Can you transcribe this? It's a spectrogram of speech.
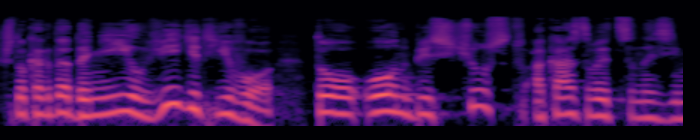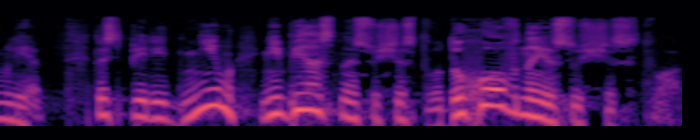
что когда Даниил видит его, то он без чувств оказывается на земле. То есть перед ним небесное существо, духовное существо.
